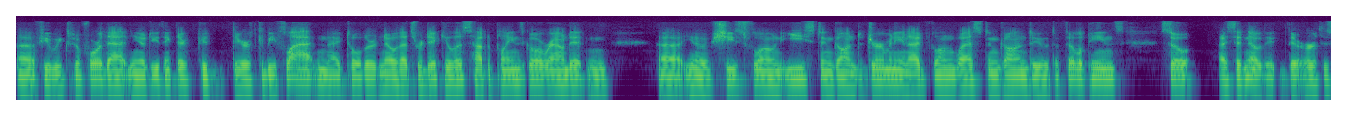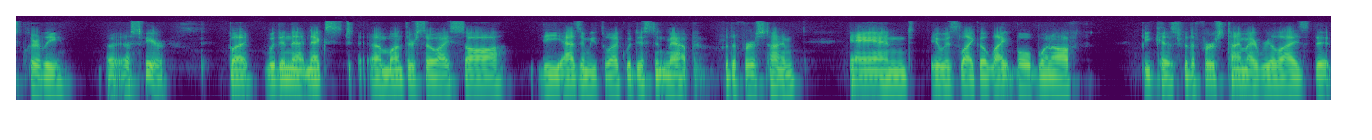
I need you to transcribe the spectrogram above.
uh, a few weeks before that, you know, do you think there could, the earth could be flat? And I told her, no, that's ridiculous. How do planes go around it? And, uh, you know, she's flown east and gone to Germany and I'd flown west and gone to the Philippines. So I said, no, the, the earth is clearly a, a sphere. But within that next uh, month or so, I saw the azimuthal equidistant map for the first time. And it was like a light bulb went off because for the first time I realized that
